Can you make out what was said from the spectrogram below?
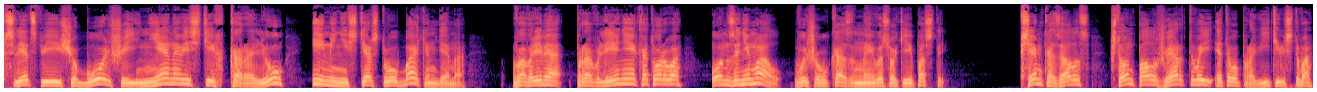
вследствие еще большей ненависти к королю и министерству Бакингема, во время правления которого он занимал вышеуказанные высокие посты. Всем казалось, что он пал жертвой этого правительства,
